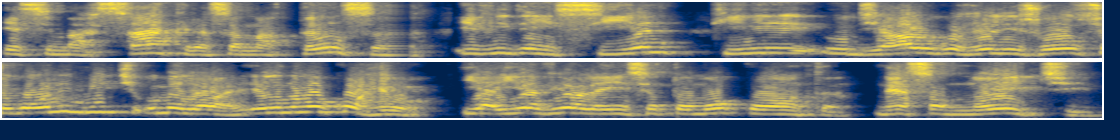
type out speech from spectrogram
esse massacre, essa matança, evidencia que o diálogo religioso chegou ao limite, ou melhor, ele não ocorreu. E aí a violência tomou conta. Nessa noite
